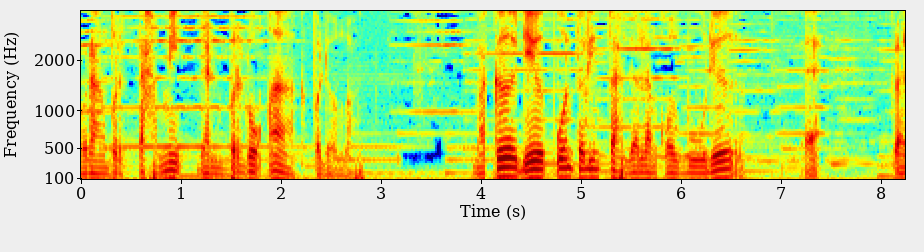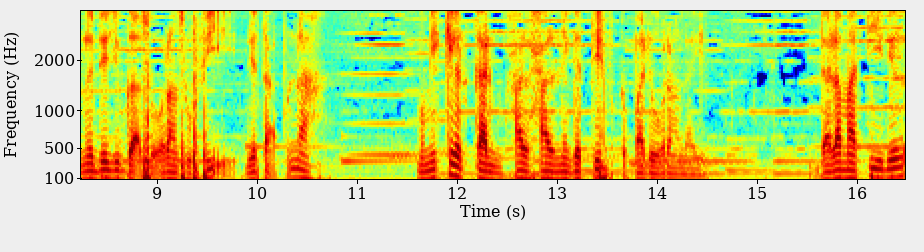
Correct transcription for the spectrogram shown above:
orang bertahmid dan berdoa kepada Allah. Maka dia pun terlintas dalam kalbu dia ya, kerana dia juga seorang sufi dia tak pernah memikirkan hal-hal negatif kepada orang lain. Dalam hati dia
